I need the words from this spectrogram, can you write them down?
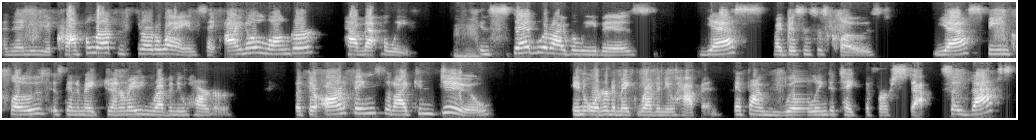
and then you need to crumple up and throw it away and say, I no longer have that belief. Mm-hmm. Instead, what I believe is, yes, my business is closed yes, being closed is going to make generating revenue harder, but there are things that I can do in order to make revenue happen if I'm willing to take the first step. So that's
